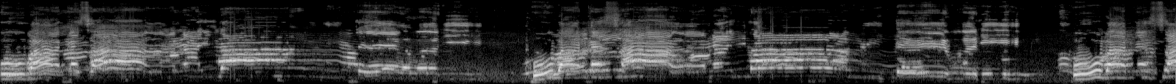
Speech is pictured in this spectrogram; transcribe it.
उभा कसा राहिला? विटेवरी. उभा कसा राहिला विटेवरी. उभा कसा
